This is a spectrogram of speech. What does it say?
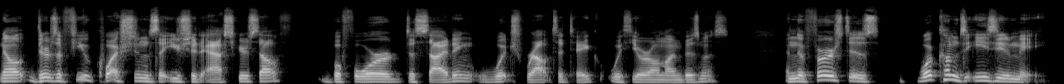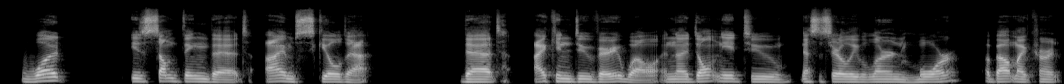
Now, there's a few questions that you should ask yourself before deciding which route to take with your online business. And the first is what comes easy to me? What is something that I'm skilled at, that I can do very well, and I don't need to necessarily learn more about my current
